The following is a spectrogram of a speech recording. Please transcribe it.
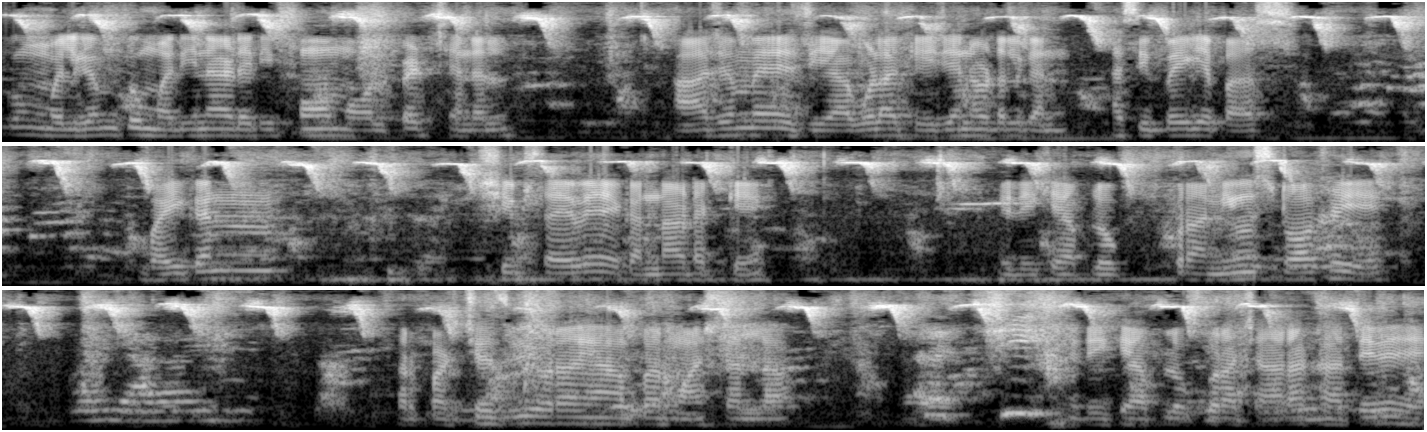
Welcome to Madina dairy farm ऑलपेट चैनल आज हम हैं जियागुड़ा केजन होटल कन हसीब भाई के पास। भाई कन शिप्स हुए हैं कर्नाटक के। ये देखिए आप लोग पूरा न्यू स्टॉक है ये। और परचेज भी हो रहा है यहाँ पर माशाल्लाह। ये देखिए आप लोग पूरा चारा खाते हुए है।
